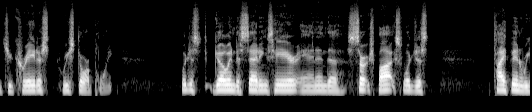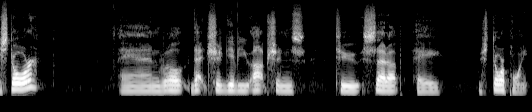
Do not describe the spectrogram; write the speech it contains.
that you create a restore point. We'll just go into settings here and in the search box, we'll just type in restore and we'll, that should give you options to set up a restore point.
